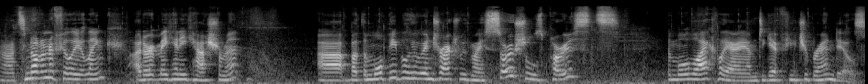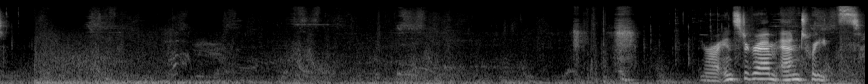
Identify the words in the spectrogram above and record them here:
Uh, it's not an affiliate link. I don't make any cash from it. Uh, but the more people who interact with my socials posts, the more likely I am to get future brand deals. There are Instagram and tweets.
